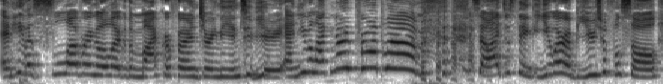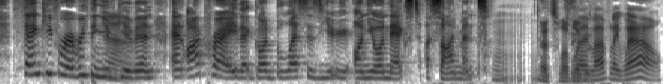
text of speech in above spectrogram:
and he was slobbering all over the microphone during the interview. And you were like, no problem. so I just think you are a beautiful soul. Thank you for everything you've Yeah. given. And I pray that God blesses you on your next assignment. That's lovely. So lovely. Wow.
